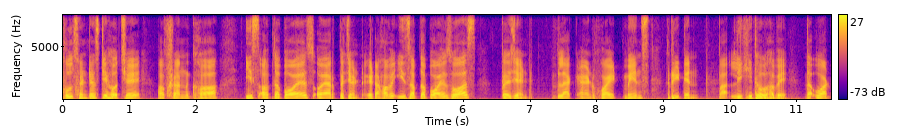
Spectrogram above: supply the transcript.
ভুল সেন্টেন্সটি হচ্ছে অপশান ঘ each of the boys were present. এটা হবে each of the boys was present. Black and white means written বা লিখিতভাবে। The word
